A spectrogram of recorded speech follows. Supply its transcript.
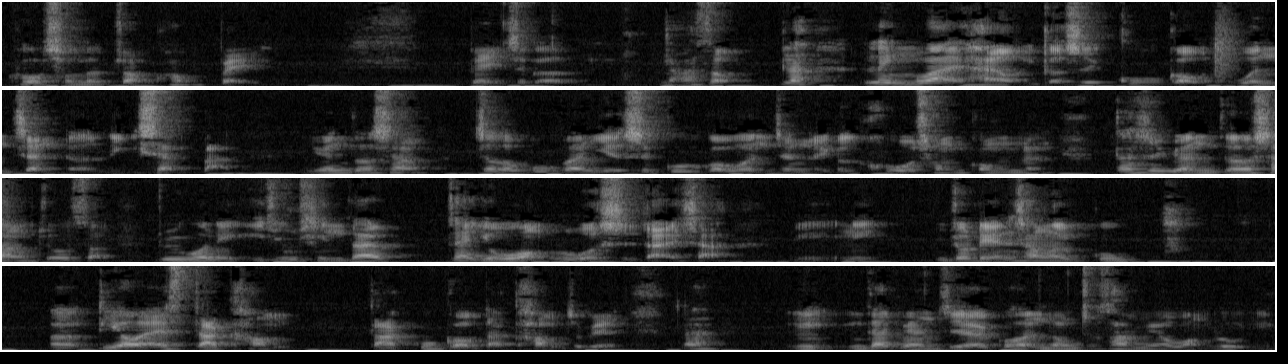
扩充的状况被被这个拿走。那另外还有一个是 Google 文件的离线版，原则上这个部分也是 Google 文件的一个扩充功能，但是原则上就算如果你已经停在在有网络的时代下，你你你就连上了 Google。呃，dos.com 打 google.com 这边，那你你在编辑的过程中，就算没有网络，你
